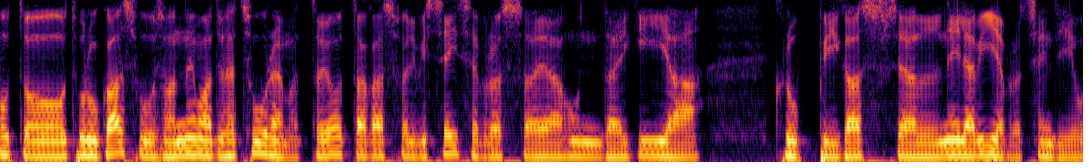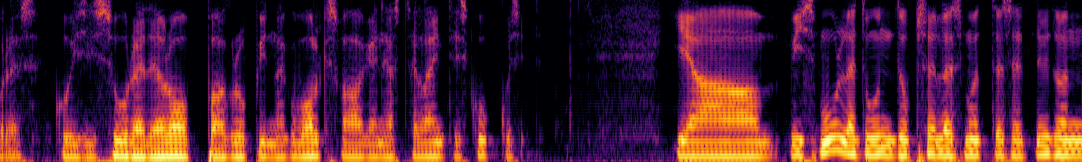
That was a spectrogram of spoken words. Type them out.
autoturu kasvus on nemad ühed suuremad, Toyota kasv oli vist seitse prossa ja Hyundai, Kiia grupi kasv seal nelja-viie protsendi juures, kui siis suured Euroopa grupid nagu Volkswagen ja Stellantis kukkusid. ja mis mulle tundub selles mõttes, et nüüd on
